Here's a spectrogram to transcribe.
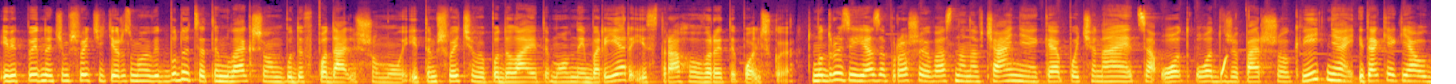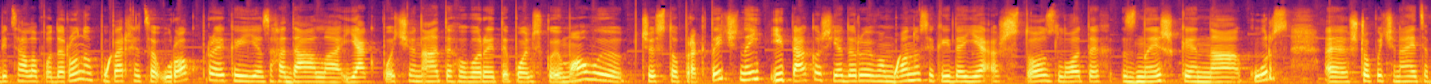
І відповідно, чим швидше ті розмови відбудуться, тим легше вам буде в подальшому, і тим швидше ви подолаєте мовний бар'єр і страх говорити польською. Тому, друзі, я запрошую вас на навчання, яке починається от-от вже 1 квітня. І так як я обіцяла подарунок, по-перше, це урок, про який я згадала, як починати говорити польською мовою, чисто практичний. І також я дарую вам бонус, який дає аж 100 злотих знижки на курс, е, що починається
